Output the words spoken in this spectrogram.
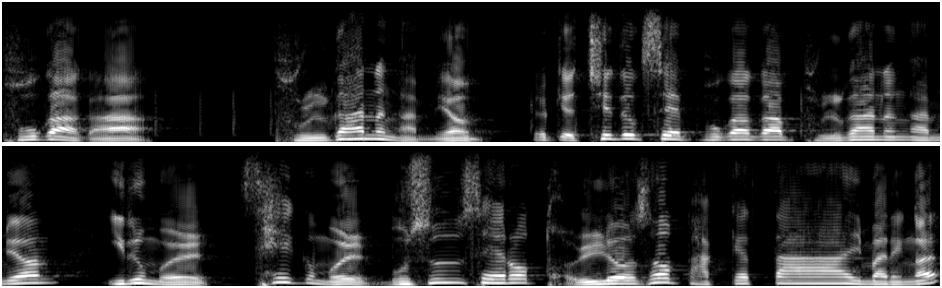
부과가 불가능하면 이렇게 취득세 부과가 불가능하면 이름을 세금을 무슨 세로 돌려서 받겠다 이 말인가요?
